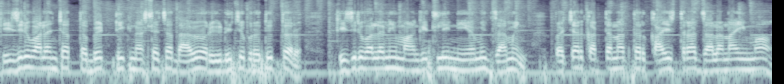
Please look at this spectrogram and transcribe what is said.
केजरीवालांच्या तब्येत ठीक नसल्याच्या दाव्यावर ईडीचे प्रत्युत्तर केजरीवालांनी मागितली नियमित जामीन. प्रचार करताना तर काहीच त्रास झाला नाही मग.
